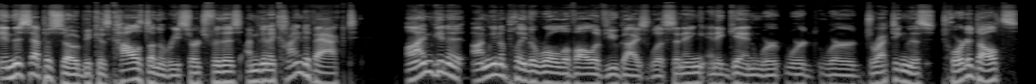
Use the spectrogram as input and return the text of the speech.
in this episode because Kyle's done the research for this, I'm going to kind of act. I'm gonna I'm gonna play the role of all of you guys listening, and again, we're we're we're directing this toward adults,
